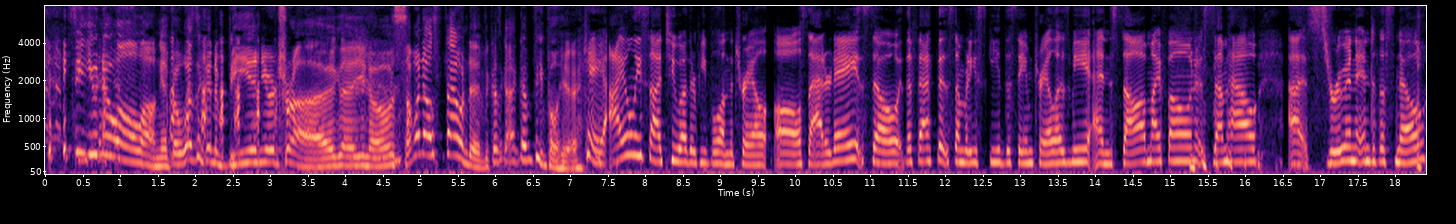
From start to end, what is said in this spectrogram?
See, you knew all along if it wasn't going to be in your truck, that, you know, someone else found it because I got good people here. Okay, I only saw two other people on the trail all Saturday. So the fact that somebody skied the same trail as me and saw my phone somehow uh, strewn into the snow,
